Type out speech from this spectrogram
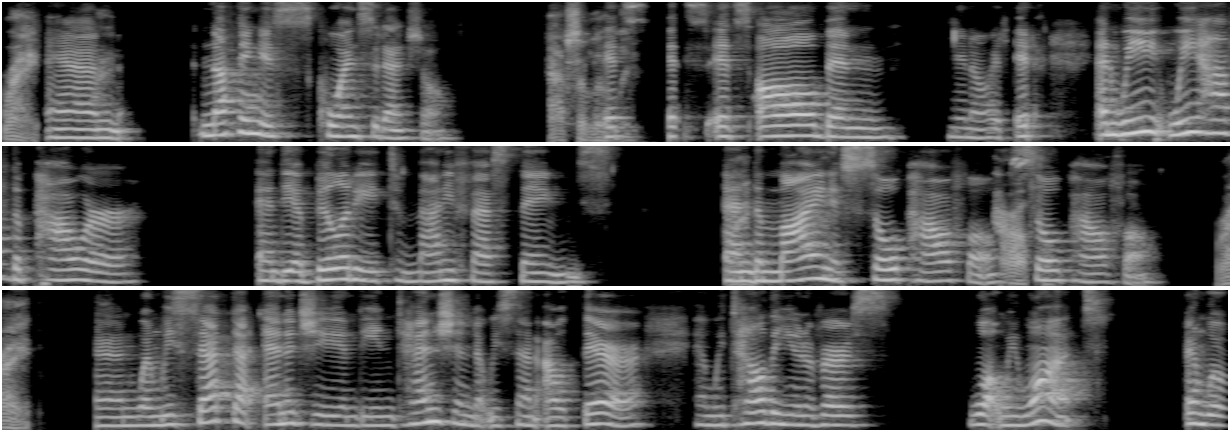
right, and nothing is coincidental. Absolutely, it's it's it's all been you know it it, and we we have the power and the ability to manifest things, and right. the mind is so powerful, powerful, so powerful. Right. And when we set that energy and the intention that we send out there, and we tell the universe what we want, and we're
